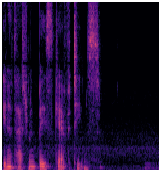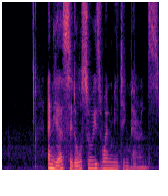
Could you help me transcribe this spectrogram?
in attachment based care for teams. And yes, it also is when meeting parents.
